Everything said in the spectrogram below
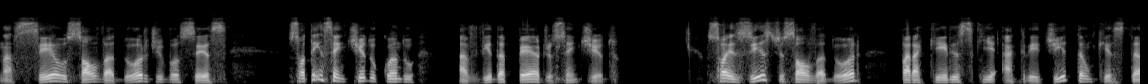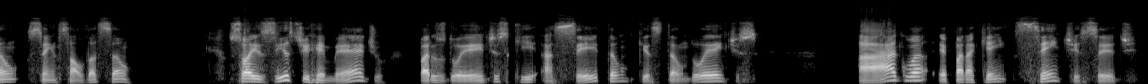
nasceu o Salvador de vocês, só tem sentido quando a vida perde o sentido. Só existe Salvador para aqueles que acreditam que estão sem salvação. Só existe remédio para os doentes que aceitam que estão doentes. A água é para quem sente sede.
